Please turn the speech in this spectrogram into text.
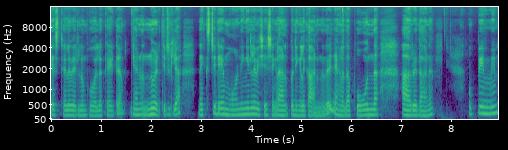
ഗസ്റ്റുകൾ വരലും പോലൊക്കെ ആയിട്ട്. ഞാനൊന്നും എടുത്തിട്ടില്ല. നെക്സ്റ്റ് ഡേ മോർണിംഗിലെ വിശേഷങ്ങളാണ് ഇപ്പോൾ നിങ്ങൾ കാണുന്നത്. ഞങ്ങളിതാ പോകുന്ന ആ ഒരു ഇതാണ്. ഉപ്പിയമ്മയും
